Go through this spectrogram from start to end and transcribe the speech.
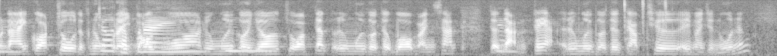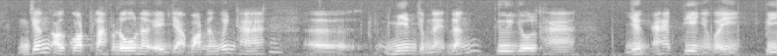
ម្ដាយគាត់ចូលទៅក្នុងព្រៃបោកវ័ឬមួយក៏យកជាប់ទឹកឬមួយក៏ទៅបបអញសัตว์ទៅដាក់អន្ទាក់ឬមួយក៏ទៅកាប់ឈើអីមួយចំនួនហ្នឹងអញ្ចឹងឲ្យគាត់ផ្លាស់ប្ដូរនៅអេរិយាបថនឹងវិញថាមានចំណេះដឹងគឺយល់ថាយើងអាចទាញអ្វីពី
